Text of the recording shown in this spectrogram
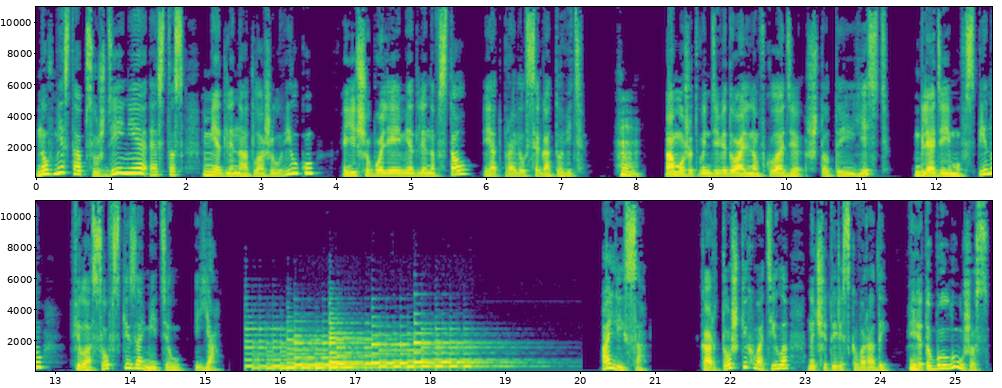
но вместо обсуждения Эстас медленно отложил вилку, еще более медленно встал и отправился готовить. «Хм», А может, в индивидуальном вкладе что-то и есть? Глядя ему в спину, философски заметил я. Алиса. Картошки хватило на четыре сковороды. И это был ужас.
